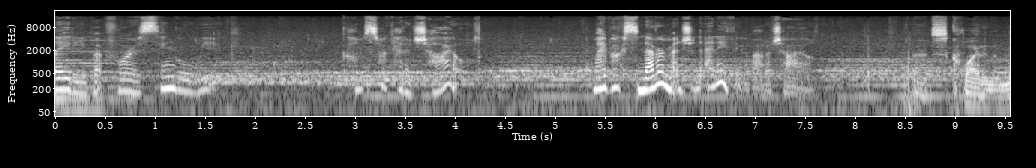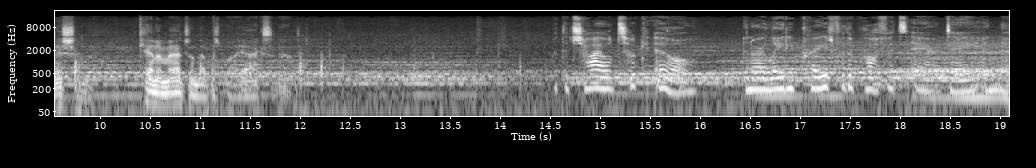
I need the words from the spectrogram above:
Lady, but for a single week. Comstock had a child. My books never mentioned anything about a child. That's quite an omission. Can't imagine that was by accident. But the child took ill, and Our Lady prayed for the prophet's heir day and night.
